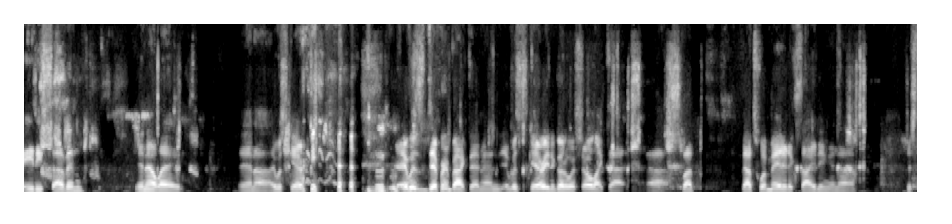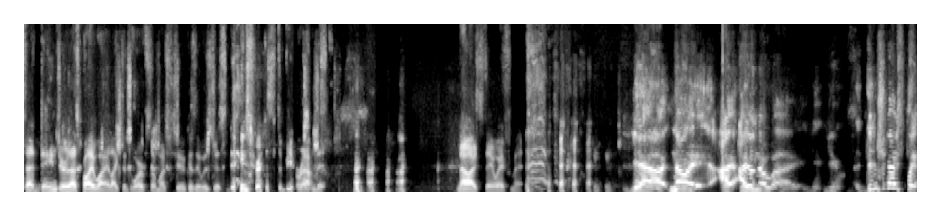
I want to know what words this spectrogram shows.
'87 in LA, and uh, it was scary. it was different back then, man. It was scary to go to a show like that, uh, but that's what made it exciting and uh, just that danger. That's probably why I like the dwarf so much too, because it was just dangerous to be around it. now I stay away from it. Yeah, no, I I, don't know. Uh, you, didn't you guys play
